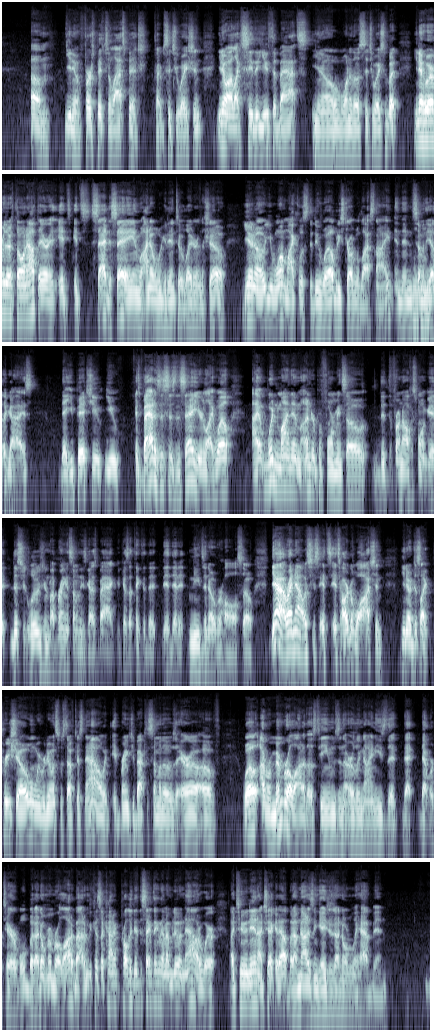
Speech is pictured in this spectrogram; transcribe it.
um, you know, first pitch to last pitch type situation. You know, I like to see the youth at bats. You know, one of those situations, but you know, whoever they're throwing out there, it, it's it's sad to say, and I know we'll get into it later in the show. You know, you want Mikolas to do well, but he struggled last night, and then some of the mm-hmm. other guys that you pitch, you you as bad as this is to say, you're like, well, I wouldn't mind them underperforming so that the front office won't get disillusioned by bringing some of these guys back because I think that that, that it needs an overhaul. So yeah, right now it's just it's it's hard to watch and you know just like pre-show when we were doing some stuff just now, it, it brings you back to some of those era of well, I remember a lot of those teams in the early '90s that that that were terrible, but I don't remember a lot about them because I kind of probably did the same thing that I'm doing now, to where I tune in, I check it out, but I'm not as engaged as I normally have been.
